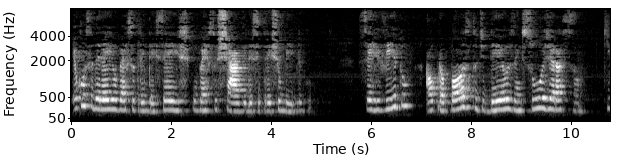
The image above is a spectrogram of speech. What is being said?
Eu considerei o verso 36 o verso-chave desse trecho bíblico. Servido ao propósito de Deus em sua geração. Que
